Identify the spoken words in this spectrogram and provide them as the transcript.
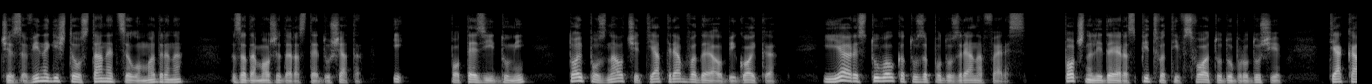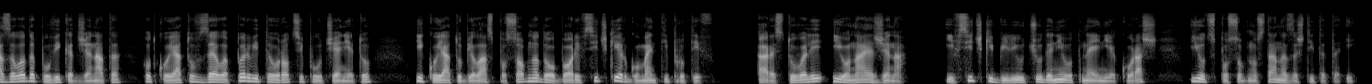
че завинаги ще остане целомъдрена, за да може да расте душата. И по тези думи той познал, че тя трябва да е албигойка и я арестувал като заподозряна в ерес. Почнали да я разпитват и в своето добродушие, тя казала да повикат жената, от която взела първите уроци по учението и която била способна да обори всички аргументи против. Арестували и оная жена. И всички били очудени от нейния кораж и от способността на защитата й.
